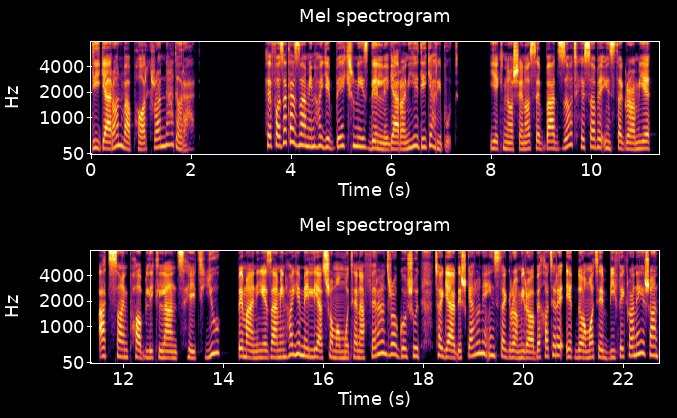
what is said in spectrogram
دیگران و پارک را ندارد. حفاظت از زمین های بکر نیز دلنگرانی دیگری بود. یک ناشناس بدذات حساب اینستاگرامی at sign Public Lands Hate You به معنی زمین های ملی از شما متنفرند را گشود تا گردشگران اینستاگرامی را به خاطر اقدامات بی‌فکرانه‌شان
